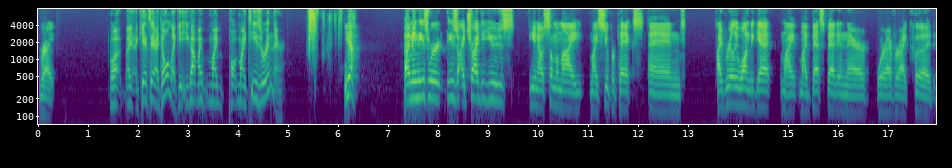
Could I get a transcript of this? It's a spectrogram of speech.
Right. Well, I, I can't say I don't like it. You got my my my teaser in there. Yeah. I mean, these were these. I tried to use you know some of my my super picks, and I really wanted to get my my best bet in there wherever I could.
